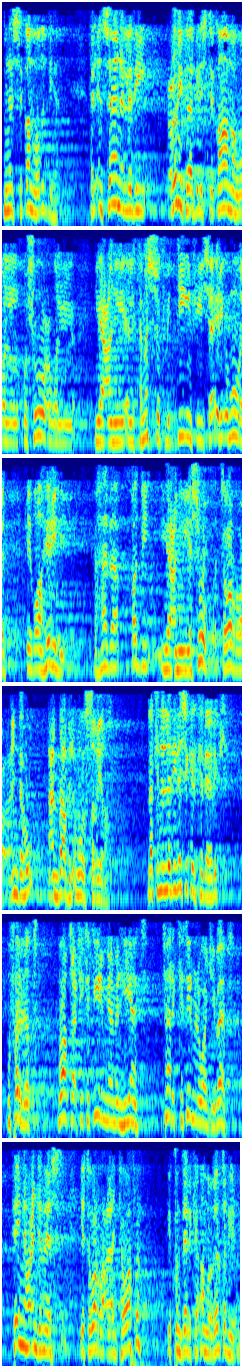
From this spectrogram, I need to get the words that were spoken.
من الاستقامة وضدها. فالإنسان الذي عرف بالاستقامة والخشوع وال يعني التمسك بالدين في سائر أموره في ظاهره فهذا قد يعني يسوغ التورع عنده عن بعض الأمور الصغيرة. لكن الذي ليس كذلك مفرط واقع في كثير من المنهيات تارك كثير من الواجبات فإنه عندما يتورع عن توافه يكون ذلك أمر غير طبيعي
